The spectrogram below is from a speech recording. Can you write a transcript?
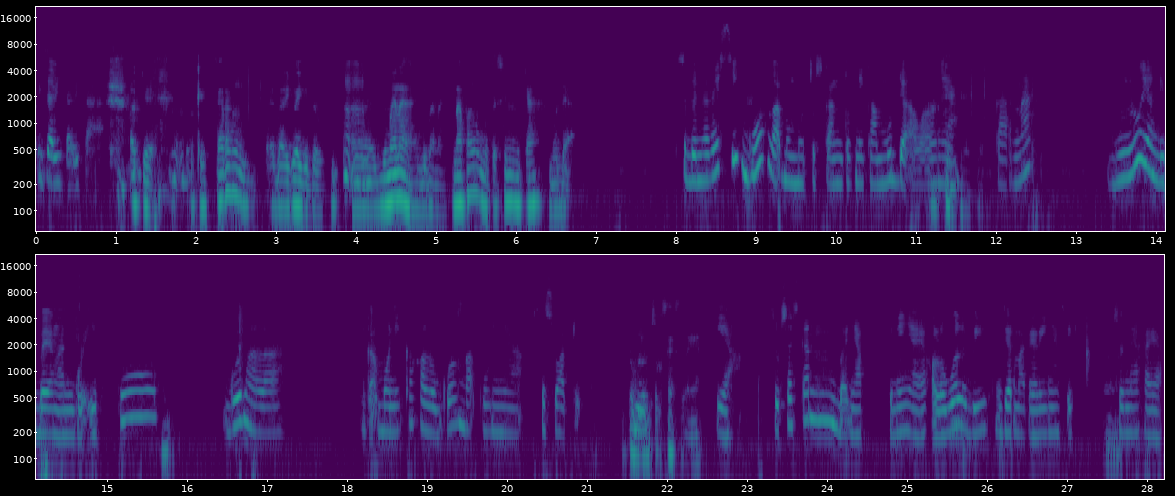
bisa bisa bisa. oke oke. Sekarang eh, balik lagi tuh. Eh, gimana gimana? Kenapa lo mutusin nikah muda? Sebenarnya sih gue nggak memutuskan untuk nikah muda awalnya. Oke, oke. karena dulu yang di bayangan gue itu gue malah nggak mau nikah kalau gue nggak punya sesuatu. Atau belum sukses lah ya? Sukses kan banyak ininya ya. Kalau gue lebih ngejar materinya sih. Maksudnya kayak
